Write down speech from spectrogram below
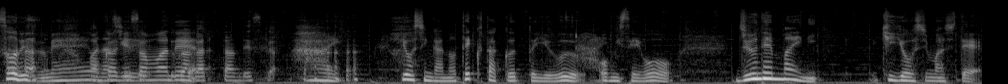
そうですね。お おか話げさまで。伺ったんですが、はい、両親があのテクタクというお店を10年前に起業しまして、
